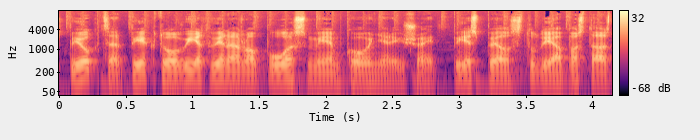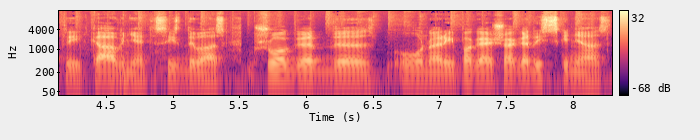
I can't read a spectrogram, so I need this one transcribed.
spilgts ar piekto vietu vienā no posmiem, ko viņi arī šeit piespēles studijā pastāstīja, kā viņai tas izdevās. Šogad eh, un arī pagājušā gada izskaņās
